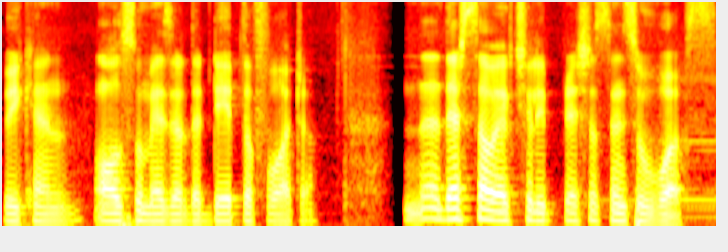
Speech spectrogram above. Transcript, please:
we can also measure the depth of water. That's how actually pressure sensor works.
